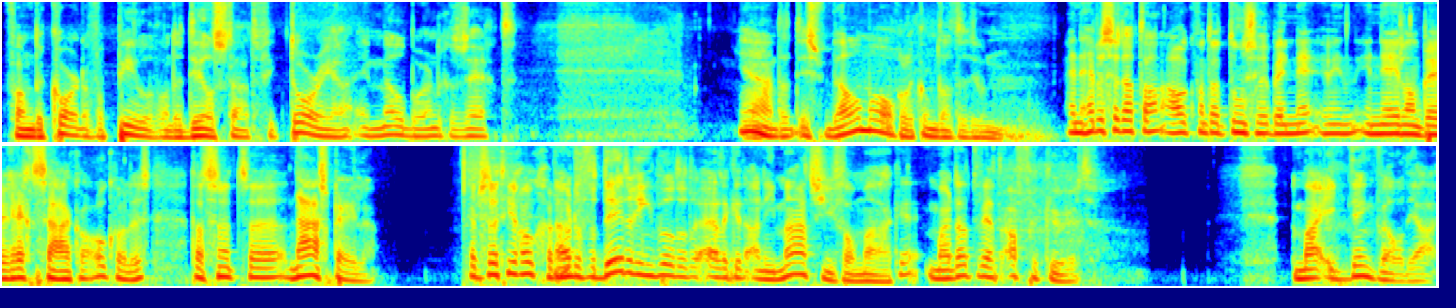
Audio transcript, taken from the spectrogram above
van de Court of Appeal van de deelstaat Victoria in Melbourne gezegd. Ja, dat is wel mogelijk om dat te doen. En hebben ze dat dan ook, want dat doen ze bij Ne- in, in Nederland bij rechtszaken ook wel eens, dat ze het eh, naspelen. Hebben ze dat hier ook gedaan? Nou, de verdediging wilde er eigenlijk een animatie van maken, maar dat werd afgekeurd. Maar ik denk wel, ja,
